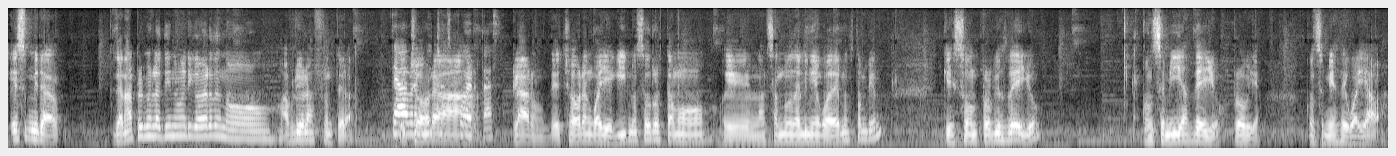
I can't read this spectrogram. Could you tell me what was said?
es, mira, ganar Premios Latinoamérica Verde nos abrió las fronteras. Te abre muchas puertas. Claro, de hecho ahora en Guayaquil nosotros estamos eh, lanzando una línea de cuadernos también, que son propios de ellos, con semillas de ellos, propias, con semillas de guayaba.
